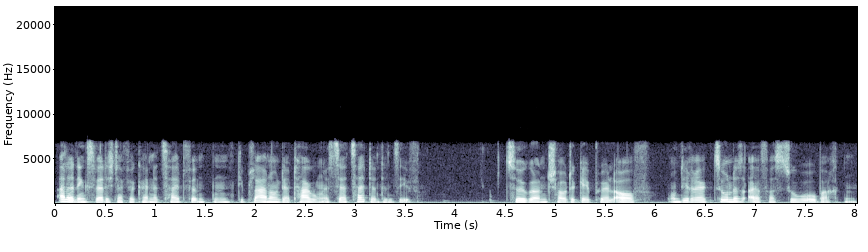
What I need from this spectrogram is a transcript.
Allerdings werde ich dafür keine Zeit finden. Die Planung der Tagung ist sehr zeitintensiv. Zögernd schaute Gabriel auf, um die Reaktion des Alphas zu beobachten.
